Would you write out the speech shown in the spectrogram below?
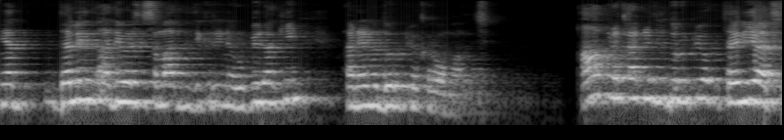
ત્યાં દલિત આદિવાસી સમાજની દીકરીને ઊભી રાખી અને એનો દુરુપયોગ કરવામાં આવે છે. આ પ્રકારના જે દુરુપયોગ થઈ રહ્યા છે,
